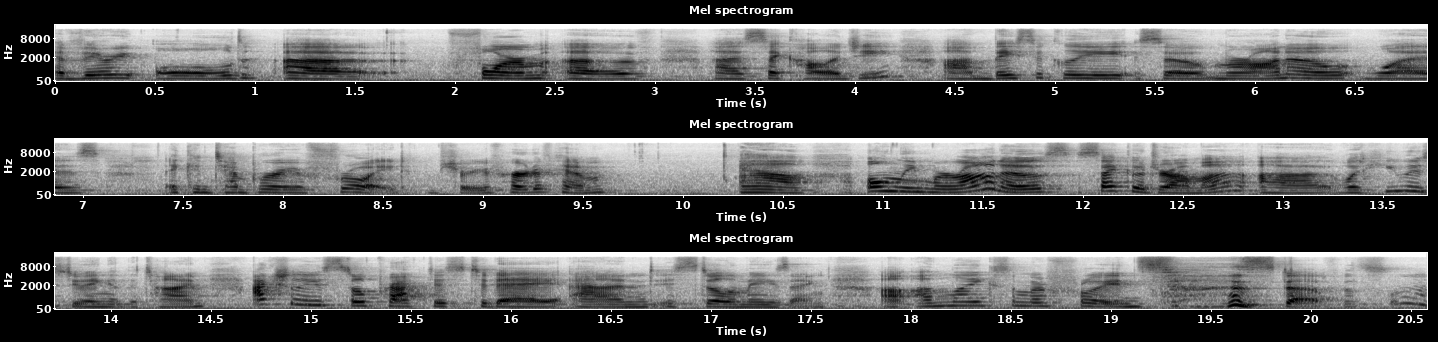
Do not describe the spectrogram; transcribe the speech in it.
a very old uh, form of uh, psychology. Um, basically, so Moreno was a contemporary of Freud. I'm sure you've heard of him. Uh, only Moreno's psychodrama, uh, what he was doing at the time, actually is still practiced today and is still amazing. Uh, unlike some of Freud's stuff, it's, hmm,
